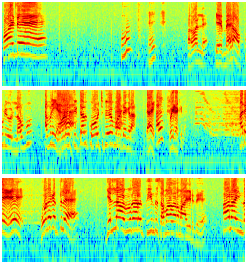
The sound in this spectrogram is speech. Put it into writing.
போடு. பரவாயில்ல என் மேல அப்படி ஒரு லவ் அப்படியா? திட்டாலும் கோச்சுக்கவே மாட்டேங்கிறான். அடே உலகத்துல எல்லா விவகாரம் தீர்ந்து சமாதானம் ஆகிடுது. ஆனா இந்த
